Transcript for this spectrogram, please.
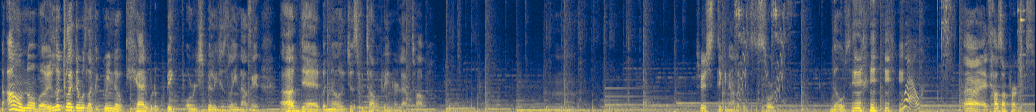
Now, I don't know, but it looked like there was like a green little cat with a big orange belly just laying down saying, I'm dead, but no, it's just Futaba playing her laptop. Hmm. She's sticking out like a sword nose. Well, Alright, how's our progress?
